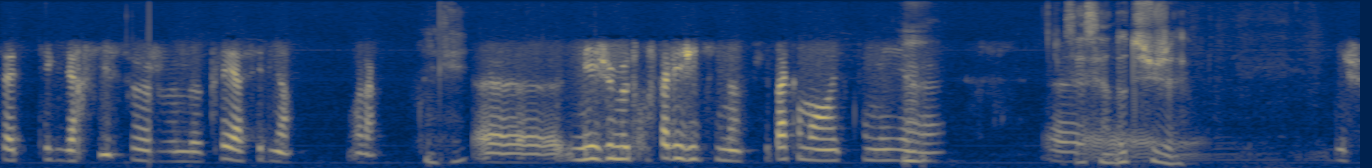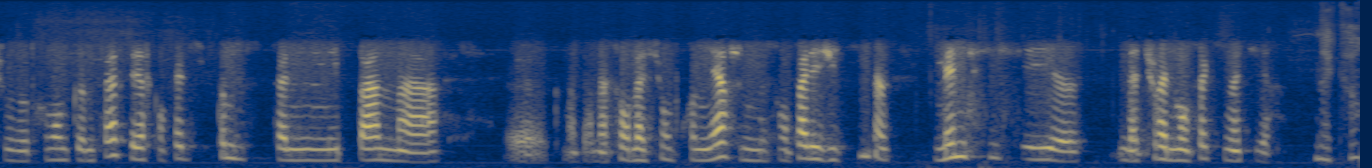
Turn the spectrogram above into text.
cet exercice, euh, je me plais assez bien. Voilà. Ok. Euh, mais je me trouve pas légitime. Je sais pas comment exprimer. Mm. euh, Ça, c'est un autre sujet. Des choses autrement comme ça. C'est-à-dire qu'en fait, comme ça n'est pas ma, euh, comment dire, ma formation première, je ne me sens pas légitime, même si c'est euh, naturellement ça qui m'attire. D'accord.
